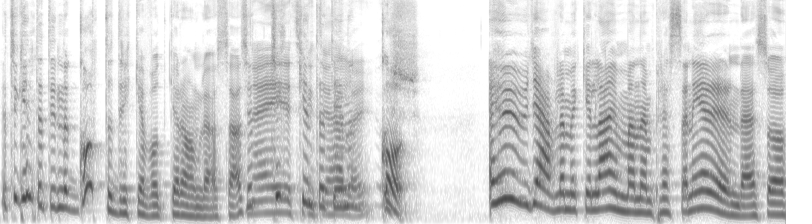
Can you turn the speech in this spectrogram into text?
Jag tycker inte att det är något gott att dricka vodka Ramlösa. Alltså, jag Nej, tycker jag tycker inte att det är något gott. Hur jävla mycket lime man än pressar ner i den där så,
